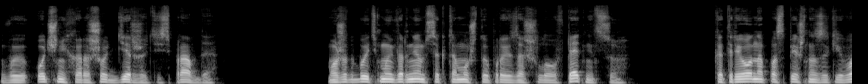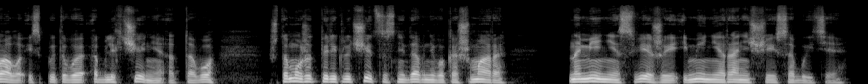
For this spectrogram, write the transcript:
вы очень хорошо держитесь, правда? Может быть, мы вернемся к тому, что произошло в пятницу?» Катриона поспешно закивала, испытывая облегчение от того, что может переключиться с недавнего кошмара на менее свежие и менее ранящие события.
